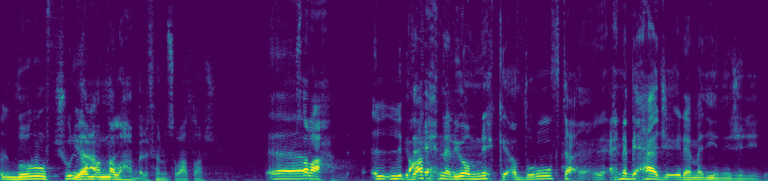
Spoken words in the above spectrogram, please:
الظروف شو اللي عطلها ب 2017 آه صراحة. اللي إذا إحنا اليوم نحكي الظروف تع... إحنا بحاجة إلى مدينة جديدة.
